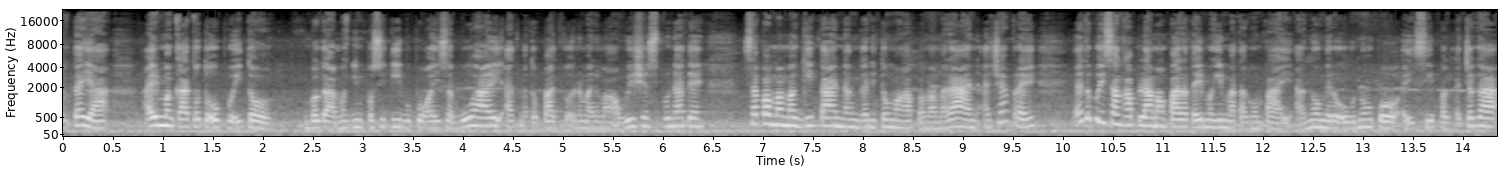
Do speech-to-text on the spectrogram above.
pagtaya ay magkatotoo po ito. Kumbaga, maging positibo po kayo sa buhay at matupad ko naman ang mga wishes po natin sa pamamagitan ng ganitong mga pamamaraan. At syempre, ito po isang kap lamang para tayo maging matagumpay. Ang numero uno po ay sipag at syaga,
